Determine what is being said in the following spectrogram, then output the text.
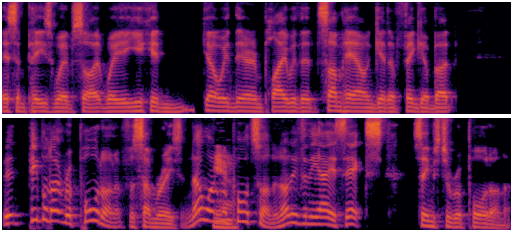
S and P's website, where you can go in there and play with it somehow and get a figure, but people don't report on it for some reason. No one yeah. reports on it. Not even the ASX seems to report on it.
